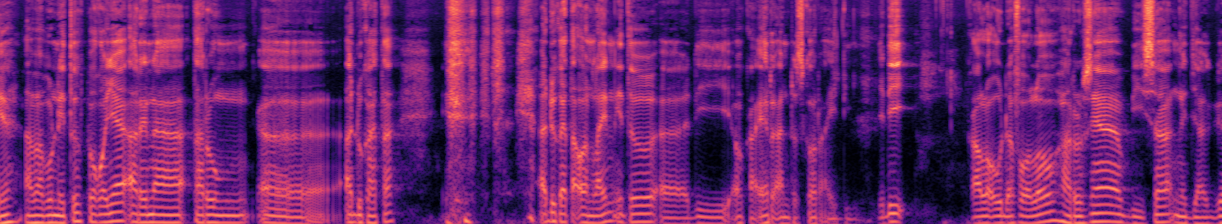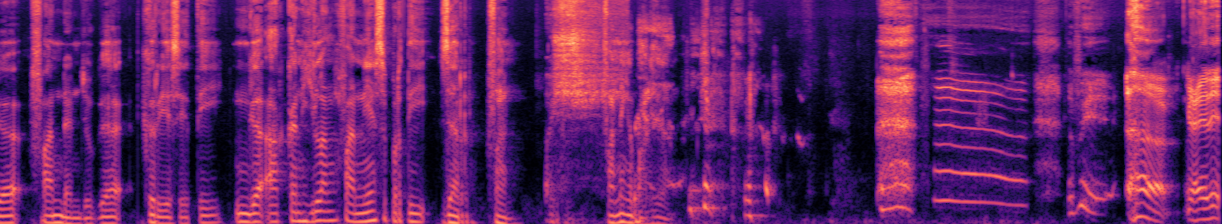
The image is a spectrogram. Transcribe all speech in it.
ya apa pun itu. Pokoknya arena tarung eh, adu kata adu kata online itu eh, di OKR underscore ID jadi kalau udah follow harusnya bisa ngejaga fun dan juga curiosity. Nggak akan hilang funnya seperti Zar fun. Funnya nggak bakal hilang Tapi ya ini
